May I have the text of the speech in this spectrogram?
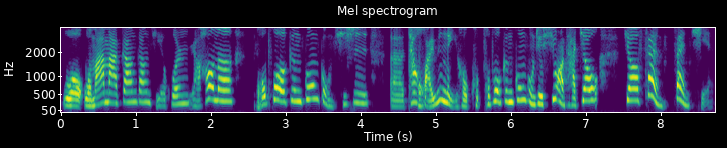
我我妈妈刚刚结婚，然后呢，婆婆跟公公其实呃她怀孕了以后，婆婆跟公公就希望她交交饭饭钱，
